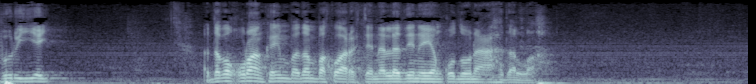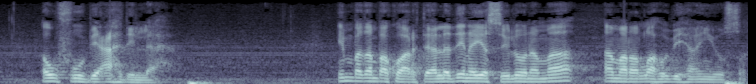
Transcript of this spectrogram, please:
buriyey haddaba qur'aanka in badan baa ku aragteen aladiina yanquduuna cahd allah awfuu bicahd اllah in badan baa ku aragtay aladiina yasiluuna maa amara allahu bihi an yuusal.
